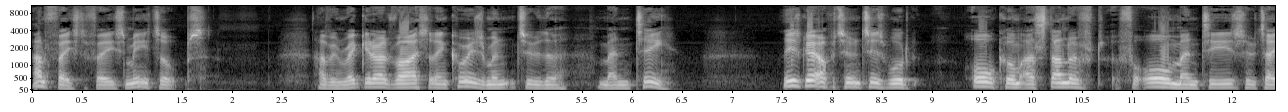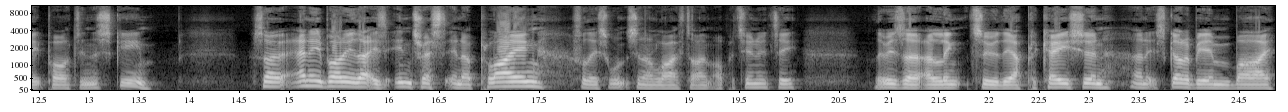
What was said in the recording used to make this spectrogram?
and face to face meetups, having regular advice and encouragement to the mentee. These great opportunities would all come as standard for all mentees who take part in the scheme. So, anybody that is interested in applying for this once in a lifetime opportunity, there is a, a link to the application and it's got to be in by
